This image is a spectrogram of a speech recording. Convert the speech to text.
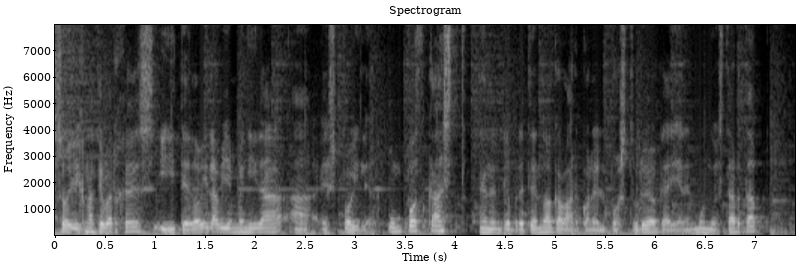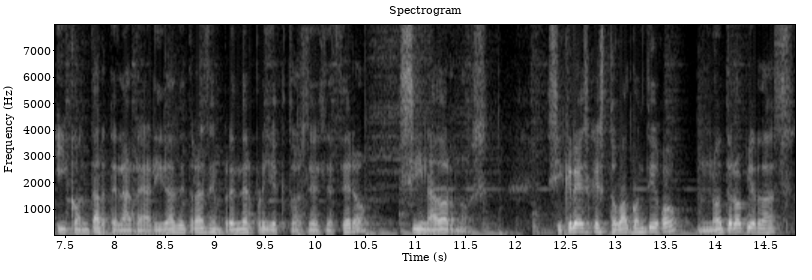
Soy Ignacio Verges y te doy la bienvenida a Spoiler, un podcast en el que pretendo acabar con el postureo que hay en el mundo startup y contarte la realidad detrás de emprender proyectos desde cero sin adornos. Si crees que esto va contigo, no te lo pierdas.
